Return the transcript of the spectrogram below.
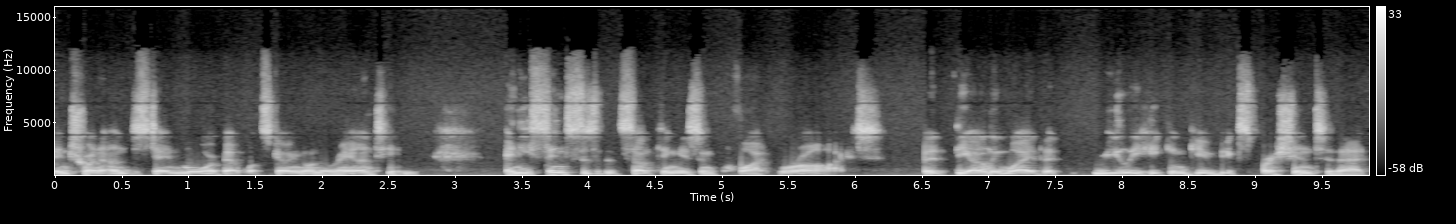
and trying to understand more about what's going on around him. And he senses that something isn't quite right. But the only way that really he can give expression to that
